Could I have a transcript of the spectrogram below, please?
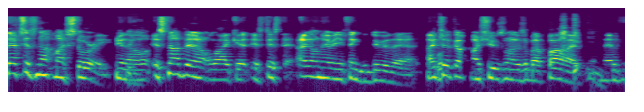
That's just not my story. You know, mm-hmm. it's not that I don't like it. It's just I don't have anything to do with that. I took off my shoes when I was about five, and it's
